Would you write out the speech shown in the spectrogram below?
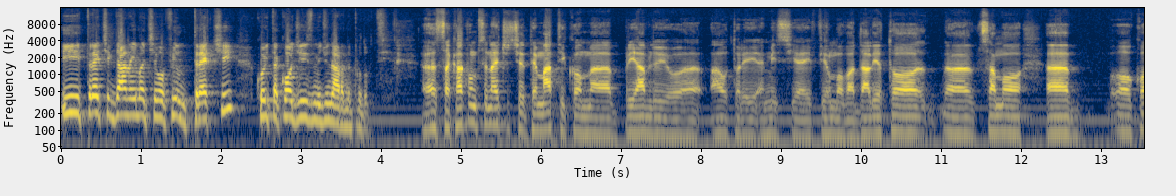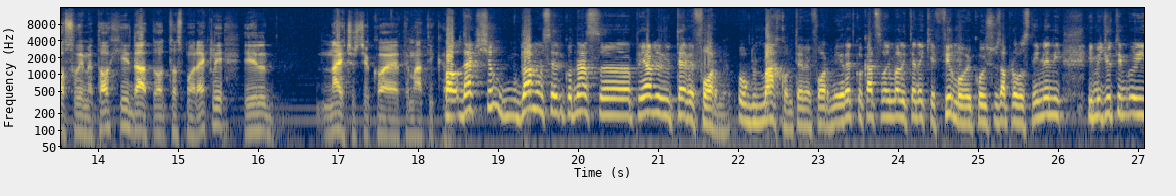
I trećeg dana imat ćemo film treći, koji takođe iz međunarodne produkcije. E, sa kakvom se najčešće tematikom e, prijavljuju e, autori emisije i filmova? Da li je to samo o Kosovo i Metohiji, da, to, to smo rekli, ili najčešće koja je tematika? Pa, najčešće, uglavnom se kod nas uh, prijavljaju TV forme, mahom TV forme. I redko kad smo imali te neke filmove koji su zapravo snimljeni i međutim i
